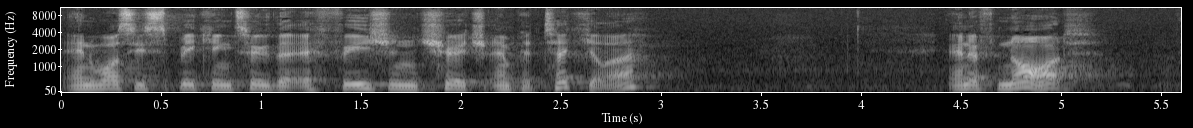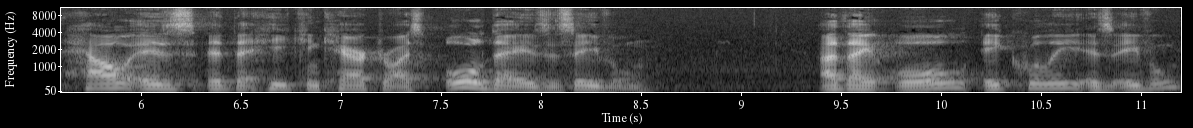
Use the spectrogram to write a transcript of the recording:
And was he speaking to the Ephesian church in particular? And if not, how is it that he can characterize all days as evil? Are they all equally as evil?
